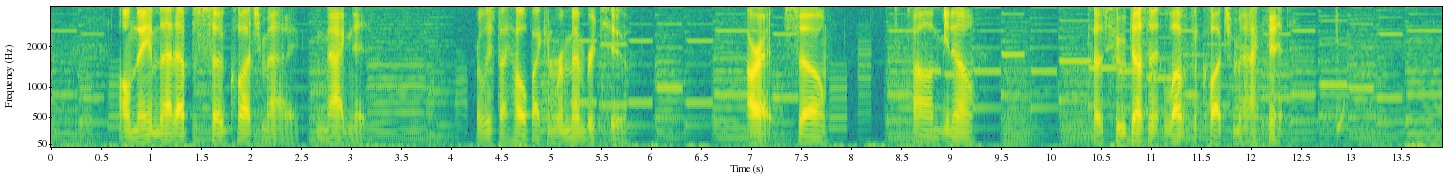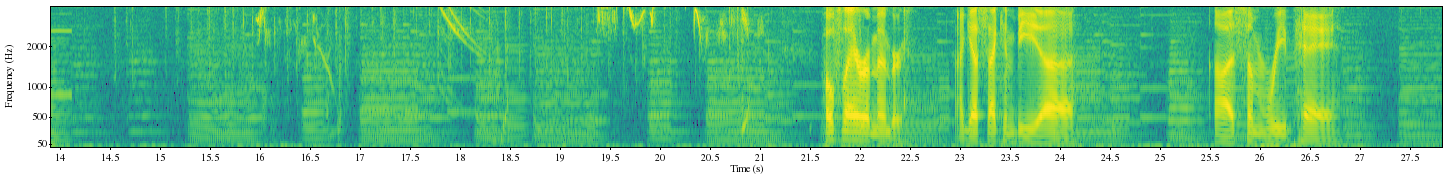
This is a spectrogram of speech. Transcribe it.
I'll name that episode Clutch Magnet. Or at least I hope I can remember to. Alright, so, um, you know, because who doesn't love the Clutch Magnet? Hopefully I remember. I guess I can be, uh, uh, some repay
